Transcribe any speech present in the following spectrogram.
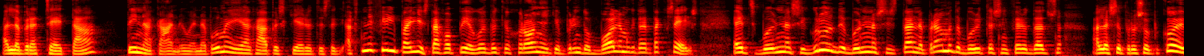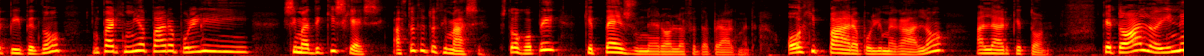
αλαμπρατσέτα. Τι να κάνουμε, να πούμε οι αγάπες και οι έρωτες. Αυτή είναι φίλοι παλιοί. Τα έχω πει εγώ εδώ και χρόνια και πριν τον πόλεμο και τα, τα ξέρεις. Έτσι μπορεί να συγκρούονται, μπορεί να συζητάνε πράγματα, μπορεί τα συμφέροντά τους. Αλλά σε προσωπικό επίπεδο υπάρχει μια πάρα πολύ σημαντική σχέση. Αυτό θα το θυμάσαι. Στο έχω πει και παίζουν ρόλο αυτά τα πράγματα. Όχι πάρα πολύ μεγάλο, αλλά αρκετόν. Και το άλλο είναι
